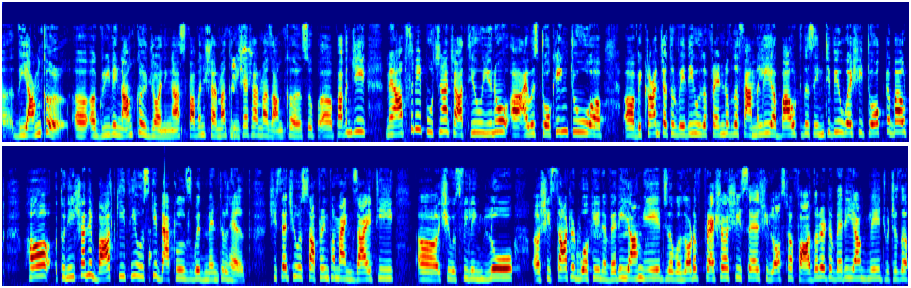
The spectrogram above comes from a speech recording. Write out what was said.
uh, the uncle, uh, a grieving uncle joining us, Pavan Sharma, Tanisha yes. Sharma's uncle. So, uh, Pavan ji, मैं आपसे भी पूछना चाहती हूँ, you know, uh, I was talking to uh, uh, Vikrant Chaturvedi, who's a friend of the family, about this interview where she talked about her, Tanisha ने बात की थी उसकी battles with mental health. She said she was suffering from anxiety, uh, she was feeling low. Uh, she started working at a very young age. There was a lot of pressure, she says. She lost her father at a very young age, which is a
